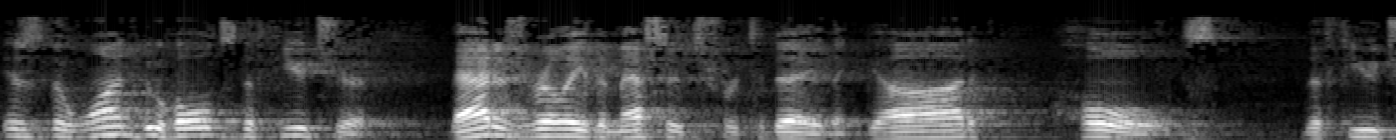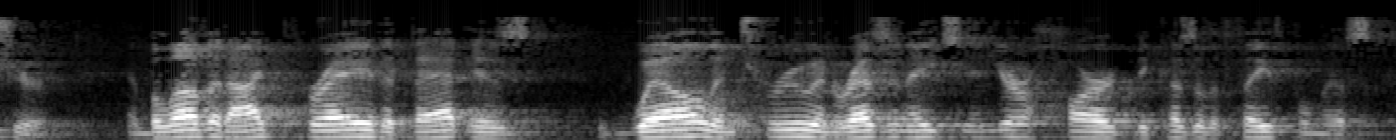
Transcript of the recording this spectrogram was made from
is the one who holds the future. That is really the message for today, that God holds the future. And beloved, I pray that that is well and true and resonates in your heart because of the faithfulness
